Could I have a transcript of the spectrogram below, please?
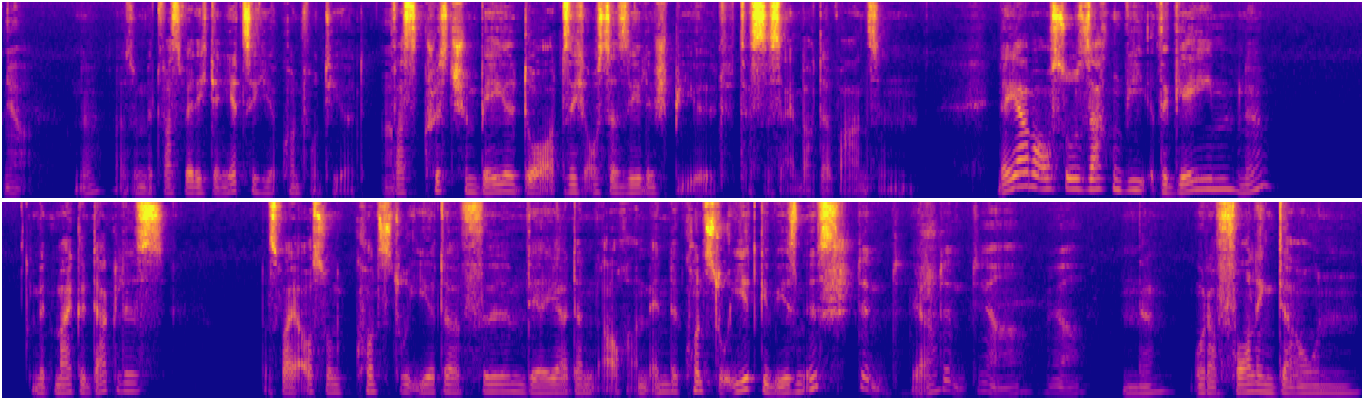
Ja. Ne? Also mit was werde ich denn jetzt hier konfrontiert? Was Christian Bale dort sich aus der Seele spielt, das ist einfach der Wahnsinn. Naja, aber auch so Sachen wie The Game, ne? Mit Michael Douglas. Das war ja auch so ein konstruierter Film, der ja dann auch am Ende konstruiert gewesen ist. Stimmt, Ja. stimmt, ja, ja. Ne? Oder Falling Down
